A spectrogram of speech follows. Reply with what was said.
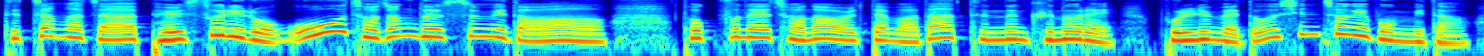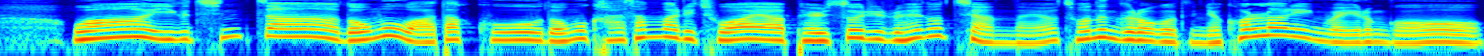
듣자마자 벨소리로 오 저장도 했습니다. 덕분에 전화 올 때마다 듣는 그 노래 볼륨에도 신청해 봅니다. 와 이거 진짜 너무 와닿고 너무 가사말이 좋아야 벨소리로 해놓지 않나요? 저는 그러거든요. 컬러링 막 이런 거.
